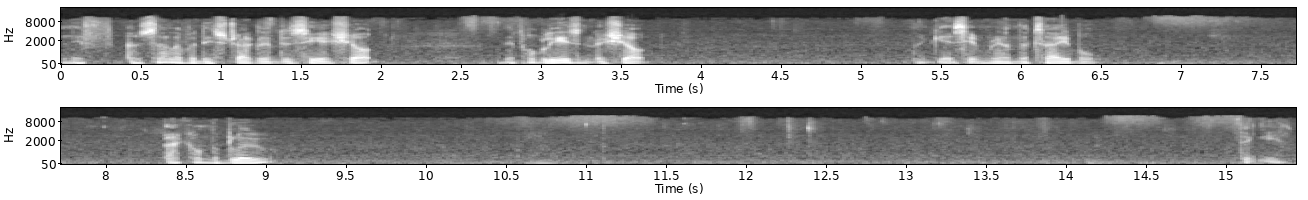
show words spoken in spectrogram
And if O'Sullivan is struggling to see a shot, there probably isn't a shot that gets him round the table. Back on the blue. I think he's, the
